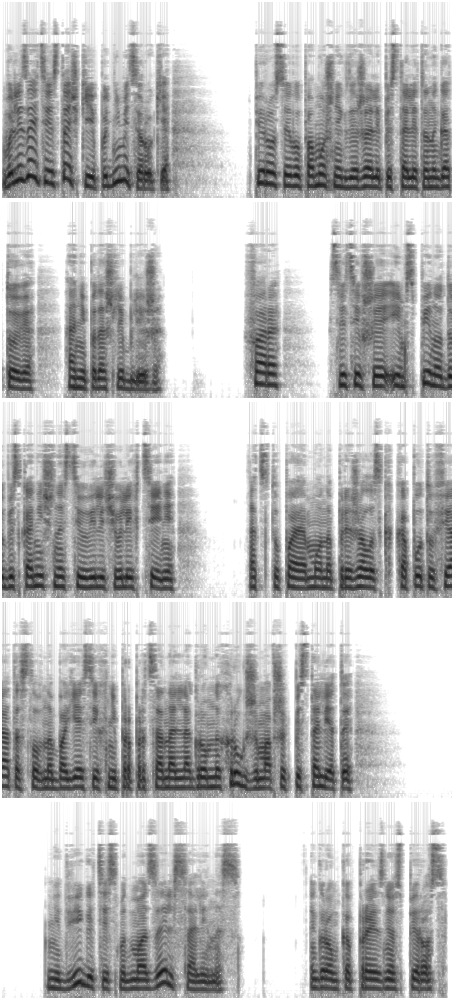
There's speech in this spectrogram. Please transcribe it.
Вылезайте из тачки и поднимите руки». Пирос и его помощник держали пистолеты наготове, они подошли ближе. Фары, светившие им в спину, до бесконечности увеличивали их тени. Отступая, Мона прижалась к капоту Фиата, словно боясь их непропорционально огромных рук, сжимавших пистолеты. «Не двигайтесь, мадемуазель Салинес», — громко произнес Пирос.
